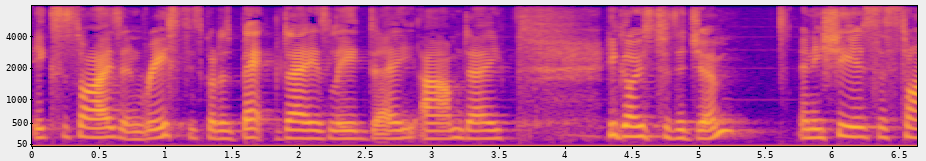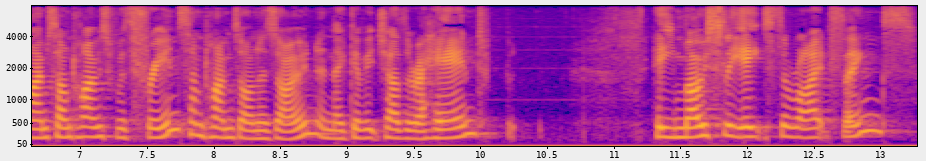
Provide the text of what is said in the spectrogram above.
exercise and rest. He's got his back day, his leg day, arm day. He goes to the gym and he shares this time sometimes with friends, sometimes on his own, and they give each other a hand. He mostly eats the right things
